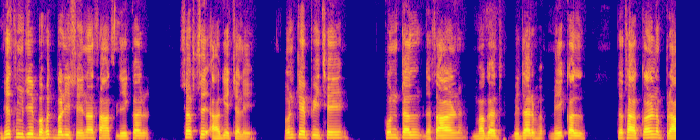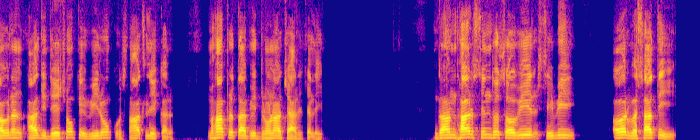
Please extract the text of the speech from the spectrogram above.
भीष्म जी बहुत बड़ी सेना साथ लेकर सबसे आगे चले। उनके पीछे कुंतल दसार्ण मगध, विदर्भ, मेकल तथा कर्ण, प्रावरण आदि देशों के वीरों को साथ लेकर महाप्रतापी द्रोणाचार्य चले। गांधार, सिंधु, सौवीर शिवी और वसाती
